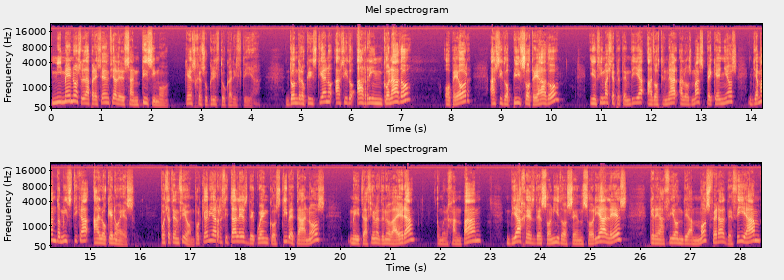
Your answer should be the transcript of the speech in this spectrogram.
ni menos la presencia del Santísimo, que es Jesucristo Eucaristía, donde lo cristiano ha sido arrinconado, o peor, ha sido pisoteado, y encima se pretendía adoctrinar a los más pequeños llamando mística a lo que no es. Pues atención, porque había recitales de cuencos tibetanos, meditaciones de nueva era, como el Hanpan, viajes de sonidos sensoriales, creación de atmósferas, decían,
